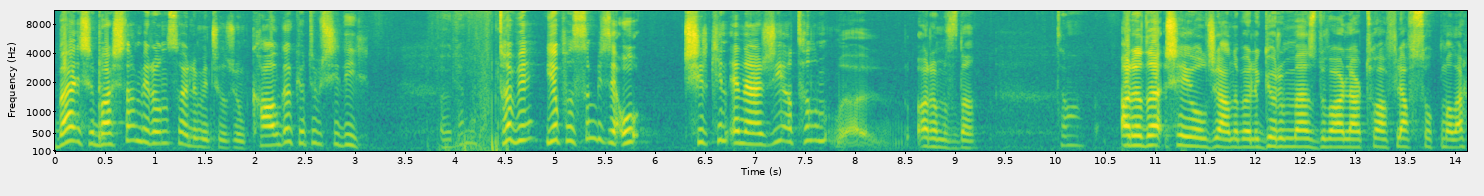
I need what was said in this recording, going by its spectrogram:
Ben işte baştan beri onu söylemeye çalışıyorum. Kavga kötü bir şey değil. Öyle mi? Tabii yapılsın bize. O çirkin enerjiyi atalım e, aramızdan. Tamam. Arada şey olacağını böyle görünmez duvarlar, tuhaf laf sokmalar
